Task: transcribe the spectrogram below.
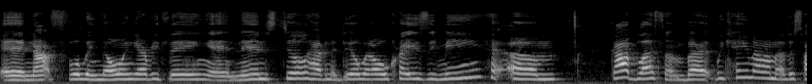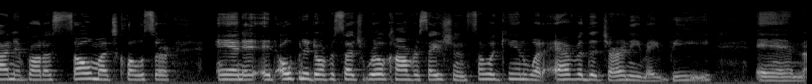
and not fully knowing everything and then still having to deal with old crazy me. Um, God bless him. But we came out on the other side and it brought us so much closer and it, it opened the door for such real conversations. So again, whatever the journey may be in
